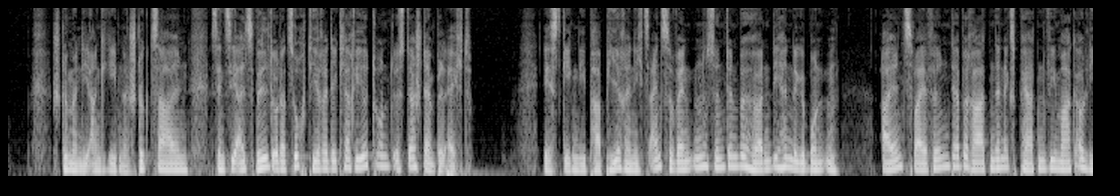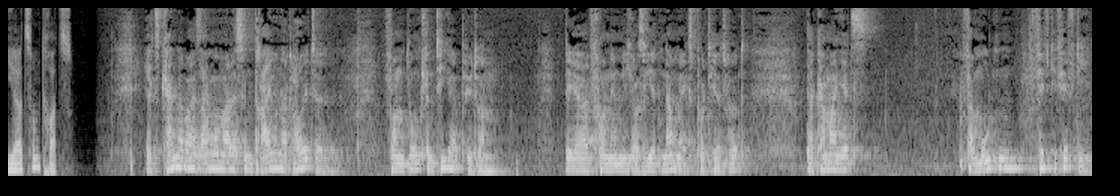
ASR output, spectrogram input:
Stimmen die angegebenen Stückzahlen, sind sie als Wild- oder Zuchttiere deklariert und ist der Stempel echt. Ist gegen die Papiere nichts einzuwenden, sind den Behörden die Hände gebunden. Allen Zweifeln der beratenden Experten wie Marc Aulia zum Trotz. Jetzt kann aber, sagen wir mal, es sind 300 heute vom dunklen Tigerpython der vornehmlich aus Vietnam exportiert wird. Da kann man jetzt vermuten 50-50.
